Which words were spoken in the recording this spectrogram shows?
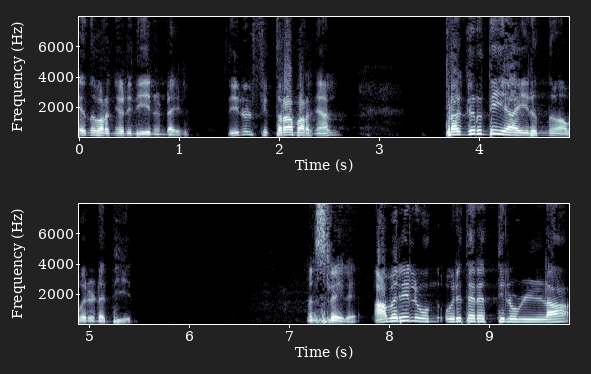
എന്ന് പറഞ്ഞൊരു ദീനുണ്ടായിരുന്നു. ദീനുൽ ഫിത്ര പറഞ്ഞാൽ പ്രകൃതിയായിരുന്നു അവരുടെ ദീൻ. മനസ്സിലായില്ലേ? അവരിൽ ഒരു തരത്തിലുള്ള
